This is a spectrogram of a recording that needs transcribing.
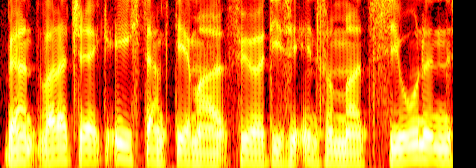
Bernd Walacek, ich danke dir mal für diese Informationen.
